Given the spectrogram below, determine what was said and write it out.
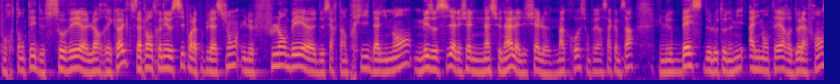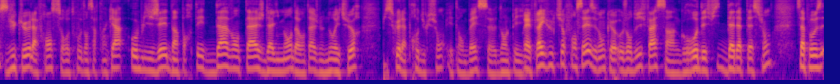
pour tenter de sauver leur récolte. Ça peut entraîner aussi pour la population une flambée de certains prix d'aliments, mais aussi à l'échelle nationale, à l'échelle macro, si on peut dire ça comme ça, une baisse de l'autonomie alimentaire de la France, vu que la France se retrouve dans certains cas obligée d'importer davantage d'aliments, davantage de nourriture, puisque la production est en baisse dans le pays. Bref, l'agriculture française est donc aujourd'hui face à un gros défi d'adaptation. Ça pose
